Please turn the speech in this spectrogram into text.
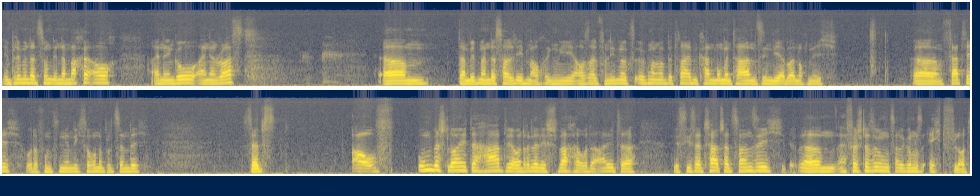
Implementationen in der Mache auch, einen Go, einen Rust, ähm, damit man das halt eben auch irgendwie außerhalb von Linux irgendwann mal betreiben kann. Momentan sind die aber noch nicht äh, fertig oder funktionieren nicht so hundertprozentig selbst auf unbeschleunigter Hardware und relativ schwacher oder alter ist dieser Charger 20 ähm, Verschlüsselungsalgorithmus echt flott.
